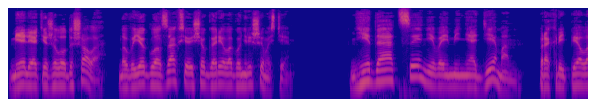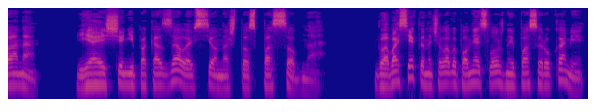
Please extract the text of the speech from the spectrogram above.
Мелия тяжело дышала, но в ее глазах все еще горел огонь решимости. «Недооценивай меня, демон!» — прохрипела она. «Я еще не показала все, на что способна». Глава секты начала выполнять сложные пасы руками,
